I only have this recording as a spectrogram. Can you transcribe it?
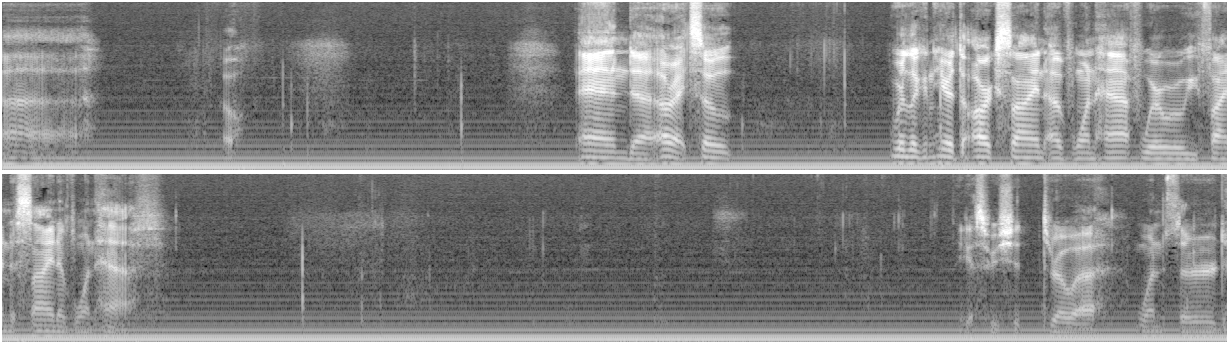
Uh, oh. And, uh, alright, so we're looking here at the arcsine of 1 half. Where will we find a sine of 1 half? I guess we should throw a one third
